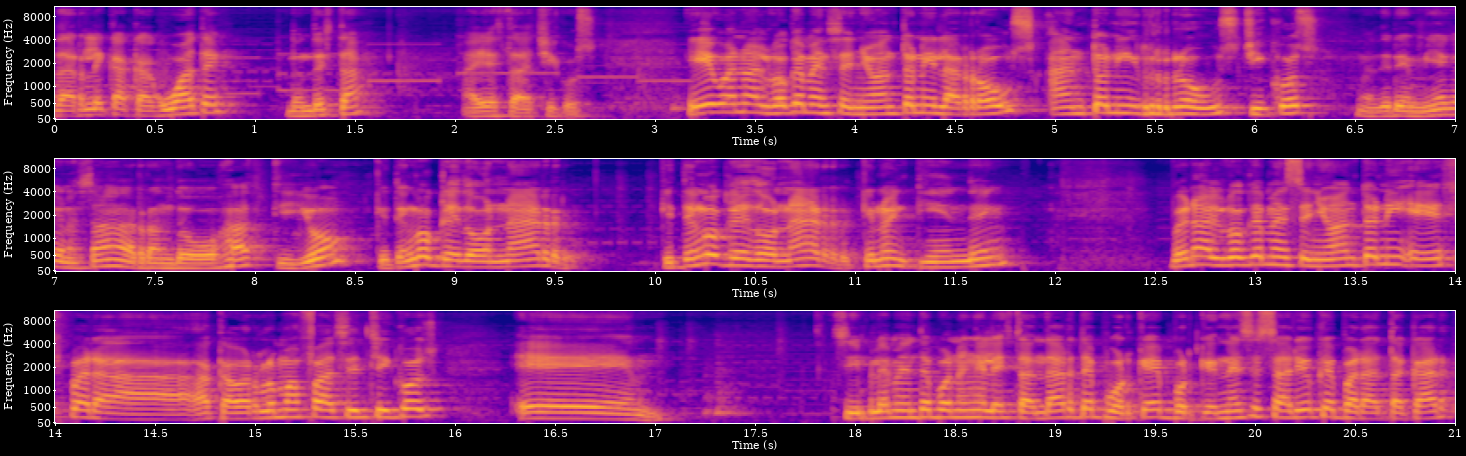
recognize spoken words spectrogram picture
darle cacahuate. ¿Dónde está? Ahí está, chicos. Y bueno, algo que me enseñó Anthony La Rose. Anthony Rose, chicos. Madre mía, que no están agarrando hojas, tío. Que tengo que donar. Que tengo que donar. Que no entienden. Bueno, algo que me enseñó Anthony es para acabarlo más fácil, chicos. Eh, simplemente ponen el estandarte. ¿Por qué? Porque es necesario que para atacar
